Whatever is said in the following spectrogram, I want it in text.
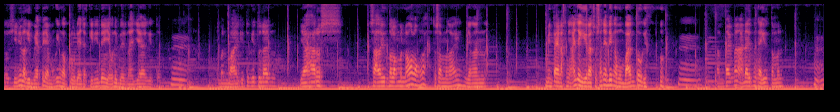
oh, sini lagi bete ya mungkin nggak perlu diajak ini deh ya udah biarin aja gitu hmm. teman baik itu gitu dan ya harus saling tolong menolong lah itu sama lain jangan minta enaknya aja kira susahnya dia nggak mau bantu gitu Hmm. sometimes kan ada gitu kayak gitu temen Mm.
